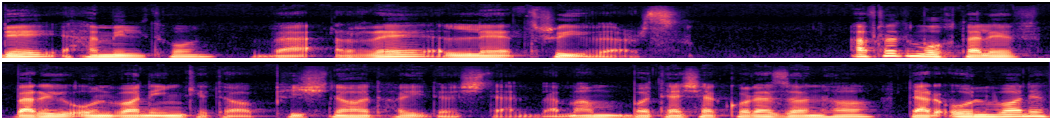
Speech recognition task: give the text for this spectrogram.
دی همیلتون و ر لتریورز افراد مختلف برای عنوان این کتاب پیشنهادهایی داشتند و من با تشکر از آنها در عنوان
